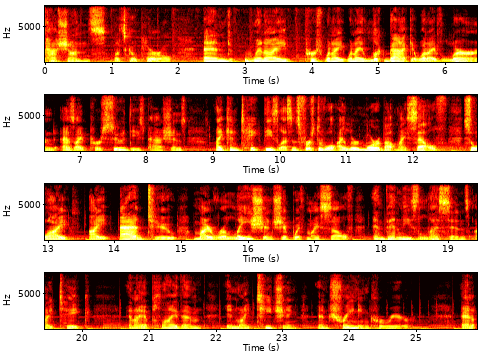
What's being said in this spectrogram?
Passions, let's go plural. And when I pers- when I when I look back at what I've learned as I pursued these passions, I can take these lessons. First of all, I learn more about myself, so I I add to my relationship with myself, and then these lessons I take and I apply them in my teaching and training career. And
